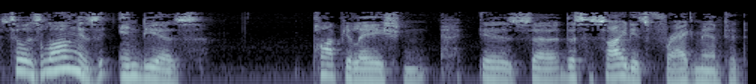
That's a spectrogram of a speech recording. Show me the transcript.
So as long as India's population is uh, the society is fragmented,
